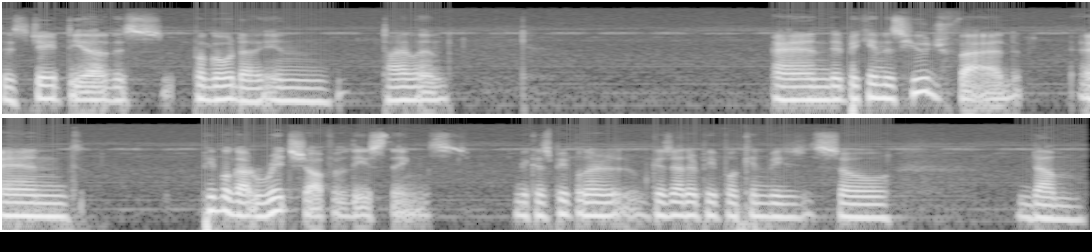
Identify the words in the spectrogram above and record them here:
this Chaitya, this pagoda in Thailand and it became this huge fad and people got rich off of these things because people are because other people can be so dumb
